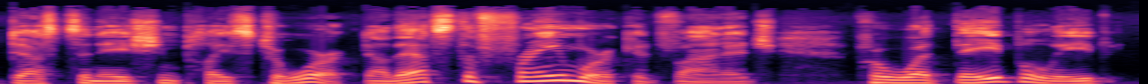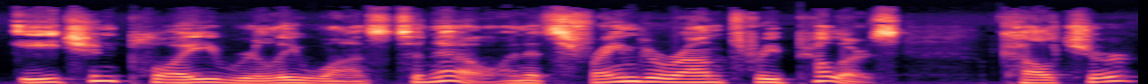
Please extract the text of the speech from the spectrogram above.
destination place to work. Now, that's the framework at Vonage for what they believe each employee really wants to know, and it's framed around three pillars culture,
